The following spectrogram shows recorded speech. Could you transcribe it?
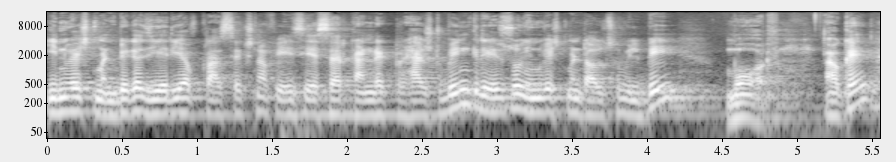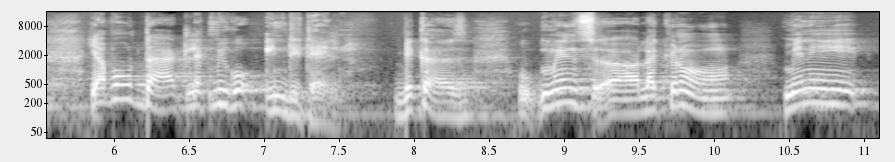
investment because area of cross section of ACSR conductor has to be increased so investment also will be more okay? About that let me go in detail. Because means uh, like you know many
